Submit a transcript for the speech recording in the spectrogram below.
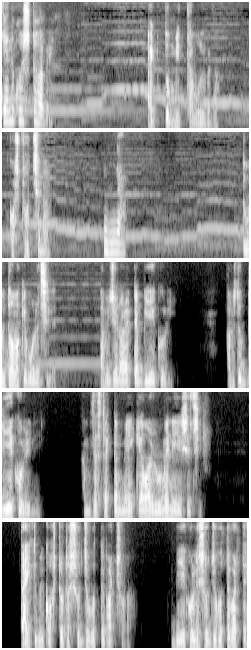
কেন কষ্ট হবে? একদম মিথ্যা বলবে না। কষ্ট হচ্ছে না? না। তুমি তো আমাকে বলেছিলে আমি যেন আর একটা বিয়ে করি। আমি তো বিয়ে করিনি। আমি জাস্ট একটা মেয়েকে আমার রুমে নিয়ে এসেছি। তাই তুমি কষ্টটা সহ্য করতে পারছ না। বিয়ে করলে সহ্য করতে পারতে?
